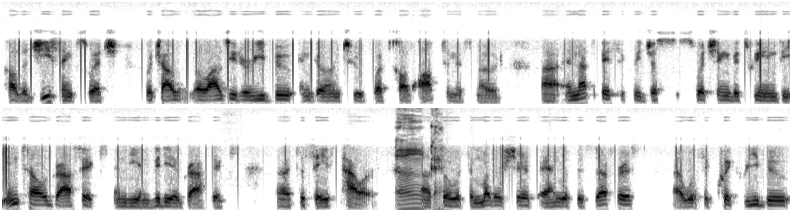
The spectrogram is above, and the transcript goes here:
called a G-Sync switch, which allows you to reboot and go into what's called Optimus mode. Uh, and that's basically just switching between the Intel graphics and the NVIDIA graphics uh, to save power. Oh, okay. uh, so with the mothership and with the Zephyrus, uh, with a quick reboot,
